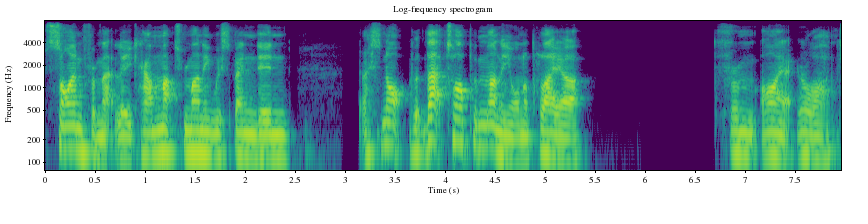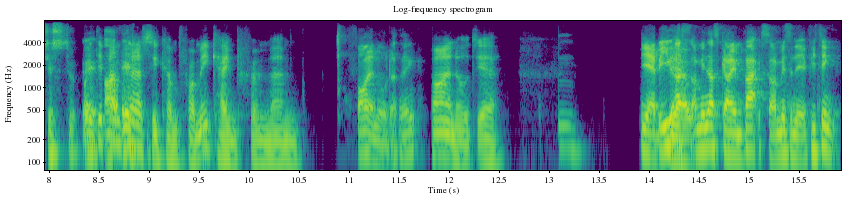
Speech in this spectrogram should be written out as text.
sign from that league, how much money we're spending, it's not but that type of money on a player from I oh, I'm just Where did I- Van Persie come from? He came from um, Feyenoord, I think. Feyenoord, yeah. Yeah, but you, Yeah. I mean that's going back some, isn't it? If you think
